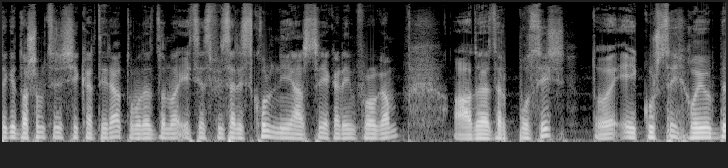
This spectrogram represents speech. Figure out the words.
থেকে দশম শ্রেণির শিক্ষার্থীরা তোমাদের জন্য এইচএস ফিচার স্কুল নিয়ে আসছে একাডেমিক প্রোগ্রাম দু হাজার পঁচিশ। তো এই কোর্সে হয়ে উঠবে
